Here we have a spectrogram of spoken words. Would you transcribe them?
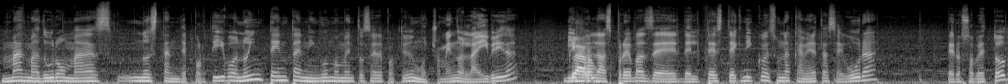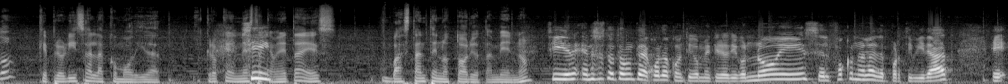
más maduro, más no es tan deportivo, no intenta en ningún momento ser deportivo, y mucho menos la híbrida. Vimos las pruebas del test técnico, es una camioneta segura, pero sobre todo que prioriza la comodidad. Y creo que en esta camioneta es bastante notorio también, ¿no? Sí, en eso estoy totalmente de acuerdo contigo, mi querido. Digo, no es, el foco no es la deportividad. Eh,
